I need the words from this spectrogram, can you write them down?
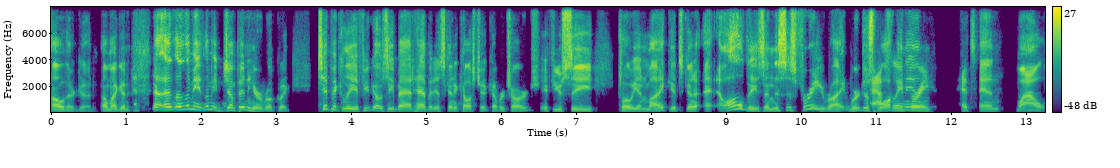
oh, they're good. Oh my goodness. Now let me let me jump in here real quick. Typically, if you go see Bad Habit, it's going to cost you a cover charge. If you see Chloe and Mike, it's going to all these, and this is free, right? We're just Absolutely walking free. in, It's and wow,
